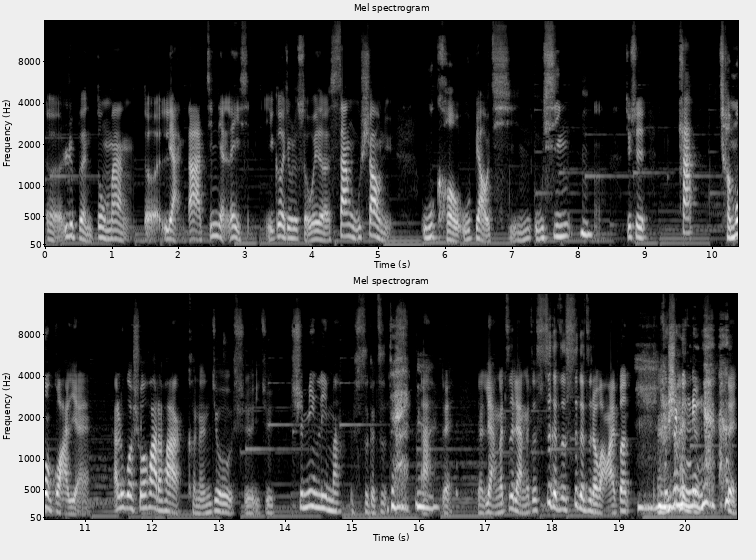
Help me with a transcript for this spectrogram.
呃日本动漫的两大经典类型，一个就是所谓的三无少女，无口、无表情、无心，嗯，就是她沉默寡言，她如果说话的话，可能就是一句是命令吗？四个字，对啊，对。两个字，两个字，四个字，四个字的往外蹦，不是命令。对，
